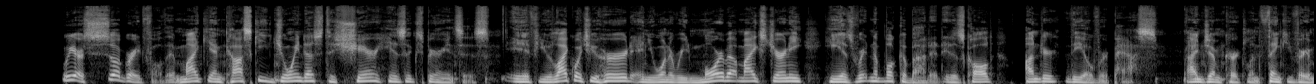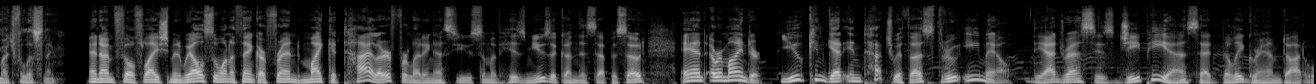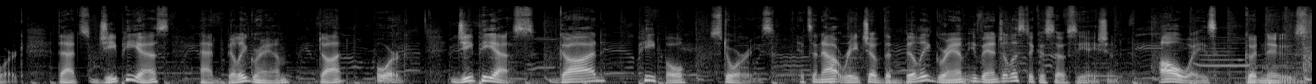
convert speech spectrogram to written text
We are so grateful that Mike Yankoski joined us to share his experiences. If you like what you heard and you want to read more about Mike's journey, he has written a book about it. It is called Under the Overpass. I'm Jim Kirkland. Thank you very much for listening. And I'm Phil Fleischman. We also want to thank our friend Micah Tyler for letting us use some of his music on this episode. And a reminder you can get in touch with us through email. The address is gps at billygraham.org. That's gps at billygraham.org. GPS God, People, Stories. It's an outreach of the Billy Graham Evangelistic Association. Always good news.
